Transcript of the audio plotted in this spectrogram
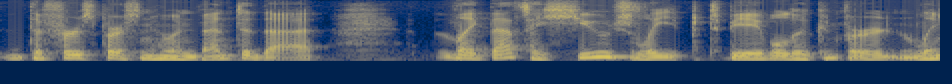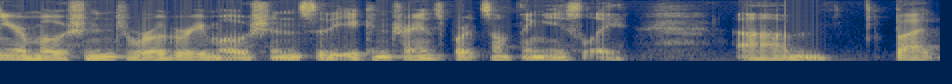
the first person who invented that like that's a huge leap to be able to convert linear motion into rotary motion so that you can transport something easily. Um, but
